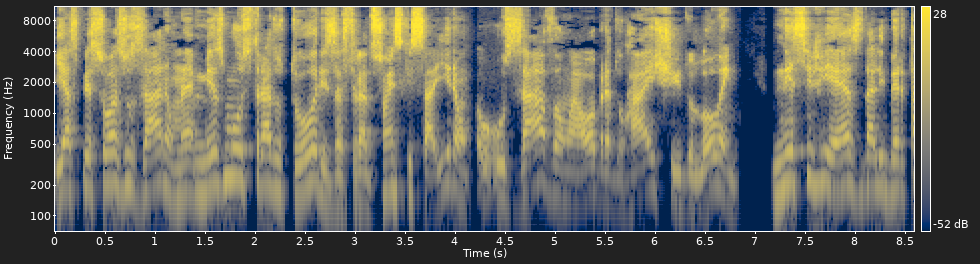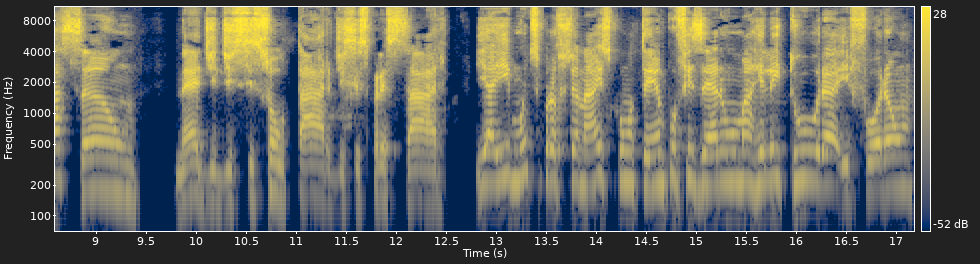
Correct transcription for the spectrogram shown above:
E as pessoas usaram, né, mesmo os tradutores, as traduções que saíram, usavam a obra do Reich e do Lowen nesse viés da libertação, né, de, de se soltar, de se expressar. E aí muitos profissionais, com o tempo, fizeram uma releitura e foram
